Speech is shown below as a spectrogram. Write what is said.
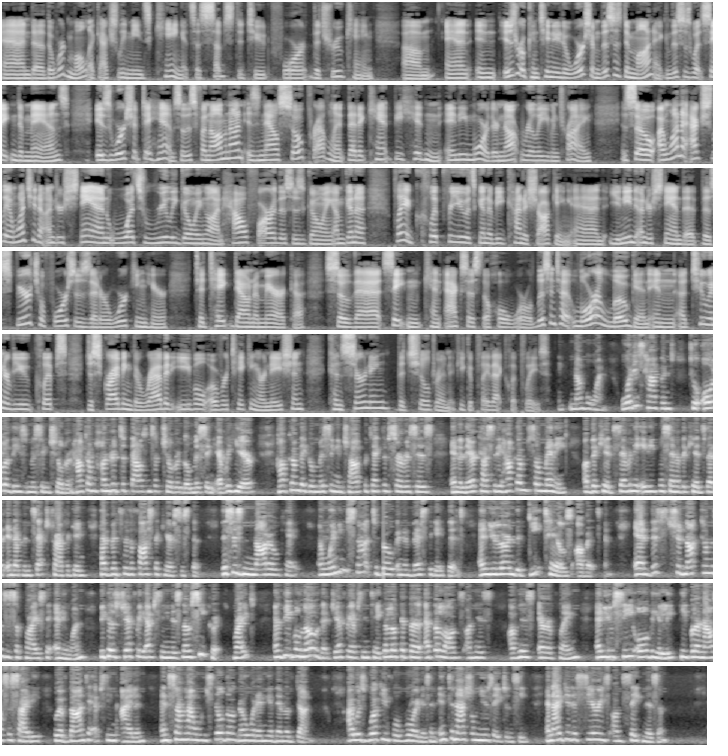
And uh, the word Moloch actually means king. It's a substitute for the true king. Um, and in Israel continue to worship. This is demonic, and this is what Satan demands is worship to him. So this phenomenon is now so prevalent that it can't be hidden anymore. They're not really even trying. And so I want to actually I want you to understand what's really going on, how far this is going. I'm going to play a clip for you. It's going to be kind of shocking, and you need to understand that the spiritual forces that are working here to take down America so that Satan can access the whole world. Listen to Laura Logan in uh, two interview clips describing the rabid evil overtaking our nation concerning the children. If you could play that clip, please. Number one, what has happened to all of these missing children? How come hundreds of thousands of children go missing every year? How come they go missing in child protective services and in their custody? How come so many of the kids, 70, 80% of the kids that end up in sex trafficking have been through the foster care system? This is not okay. And when you start to go and investigate this and you learn the details of it, and this should not come as a surprise to anyone because Jeffrey Epstein is no secret, right? And people know that Jeffrey Epstein, take a look at the, at the logs on his, of his airplane and you see all the elite people in our society who have gone to Epstein Island and somehow we still don't know what any of them have done. I was working for Reuters, an international news agency, and I did a series on Satanism.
